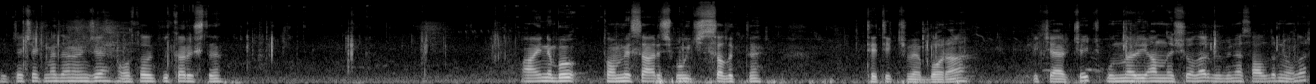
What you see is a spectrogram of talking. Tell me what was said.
Video çekmeden önce ortalık bir karıştı. Aynı bu Tombes hariç bu ikisi salıktı. Tetik ve Bora. İki erkek. Bunlar iyi anlaşıyorlar. Birbirine saldırmıyorlar.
